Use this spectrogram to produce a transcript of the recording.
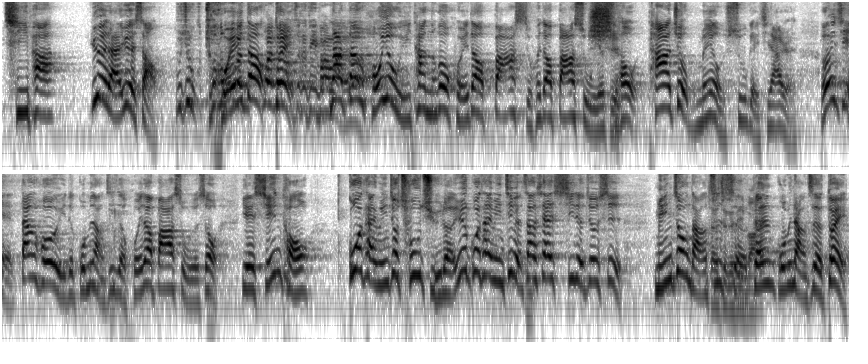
七趴，越来越少，不就回到对这个地方？那当侯友谊他能够回到八十，回到八十五的时候，他就没有输给其他人，而且当侯友谊的国民党支持者回到八十五的时候，也形同。郭台铭就出局了，因为郭台铭基本上现在吸的就是民众党支持者跟国民党支持者。对，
